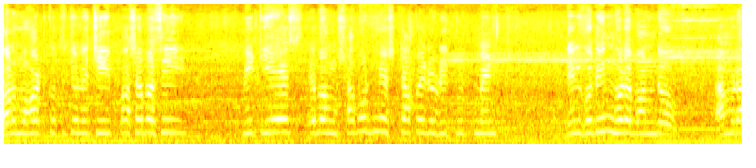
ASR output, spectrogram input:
ধর্মঘট করতে চলেছি। পাশাপাশি পিটিএস এবং সাবর্ডিনেট স্টাফের রিক্রুটমেন্ট দীর্ঘদিন ধরে বন্ধ। আমরা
